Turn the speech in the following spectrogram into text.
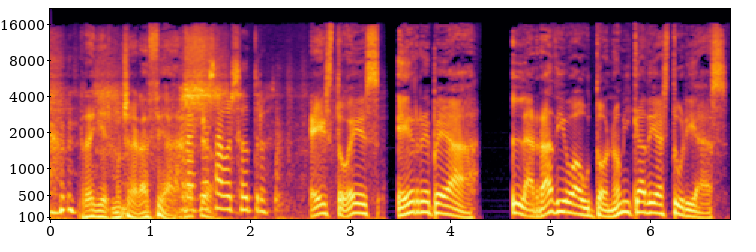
Reyes, muchas gracias. Gracias a vosotros. Esto es RPA, la radio autonómica de Asturias.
